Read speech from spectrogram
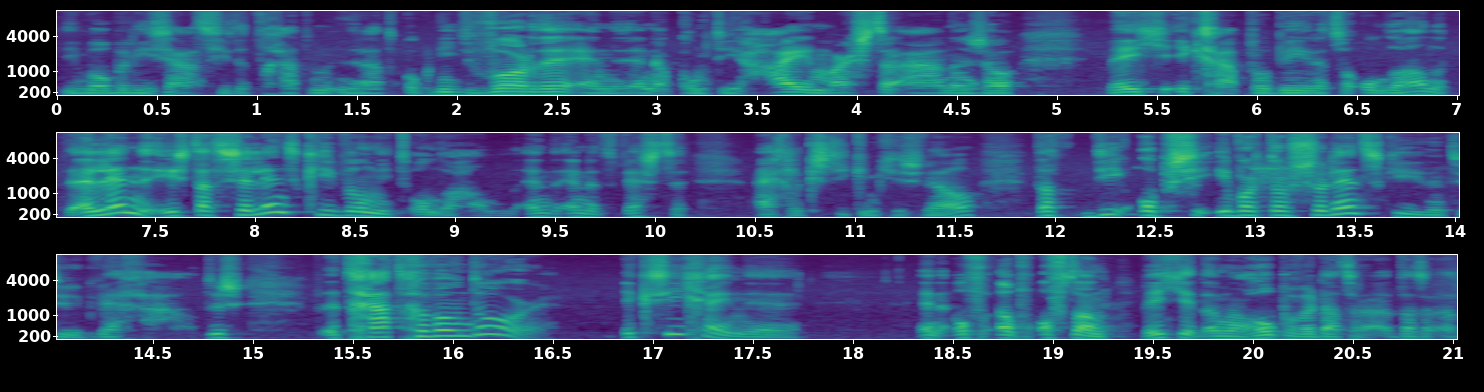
die mobilisatie, dat gaat hem inderdaad ook niet worden, en, en dan komt die HIMARS eraan en zo. Weet je, ik ga proberen te onderhandelen. De ellende is dat Zelensky wil niet onderhandelen, en, en het Westen eigenlijk stiekemtjes wel. Dat die optie wordt door Zelensky natuurlijk weggehaald. Dus het gaat gewoon door. Ik zie geen, eh, En of, of, of dan, weet je, dan hopen we dat er, dat er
